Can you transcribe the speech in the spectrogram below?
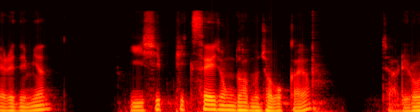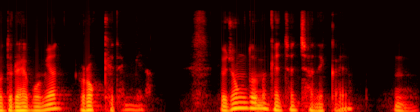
예를 들면 20픽셀 정도 한번 줘볼까요? 자, reload를 해보면 이렇게 됩니다 이 정도면 괜찮지 않을까요? 음.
